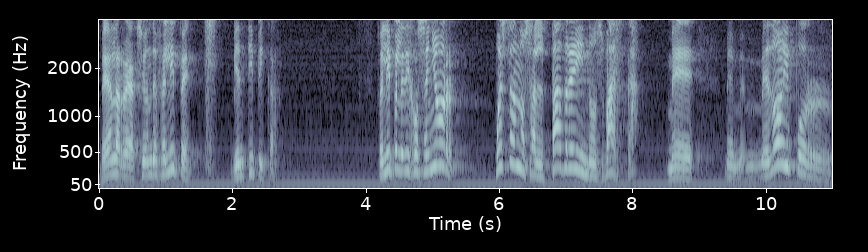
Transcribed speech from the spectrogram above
Vean la reacción de Felipe, bien típica. Felipe le dijo, Señor, muéstranos al Padre y nos basta. Me, doy por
